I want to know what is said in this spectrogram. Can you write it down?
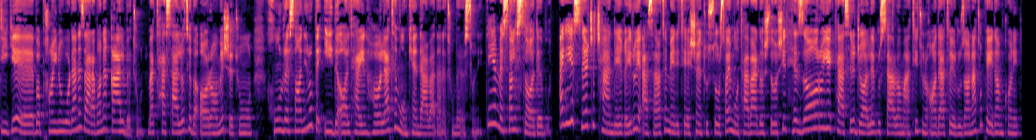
دیگه با پایین آوردن ضربان قلبتون و تسلط به آرامشتون خون رسانی رو به ایدئال ترین حالت ممکن در بدنتون برسونید. مثال ساده بود. اگه یه search چند دقیقه روی اثرات مدیتیشن تو source های معتبر داشته باشید هزار و یک تاثیر جالب رو سلامتیتون و عادت های روزانهتون پیدا می‌کنید.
